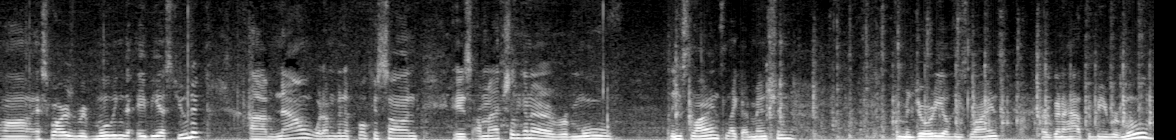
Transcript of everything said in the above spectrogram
uh, as far as removing the ABS unit. Um, now what I'm gonna focus on is I'm actually gonna remove these lines like I mentioned. The majority of these lines are gonna have to be removed.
